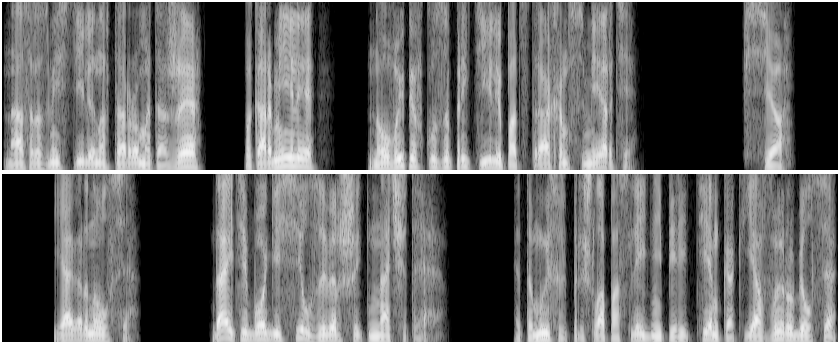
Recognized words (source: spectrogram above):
Нас разместили на втором этаже, покормили, но выпивку запретили под страхом смерти. Все. Я вернулся. Дайте боги сил завершить начатое. Эта мысль пришла последней перед тем, как я вырубился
